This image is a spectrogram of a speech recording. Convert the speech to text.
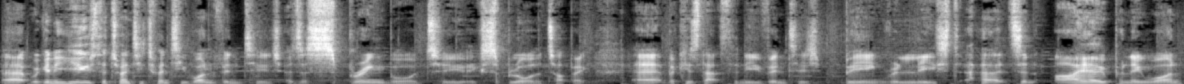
Uh, we're going to use the 2021 vintage as a springboard to explore the topic uh, because that's the new vintage being released. Uh, it's an eye opening one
